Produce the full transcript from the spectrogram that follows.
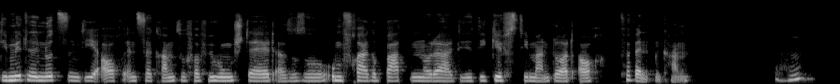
die Mittel nutzen, die auch Instagram zur Verfügung stellt, also so Umfragebutton oder die, die GIFs, die man dort auch verwenden kann. Mhm.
